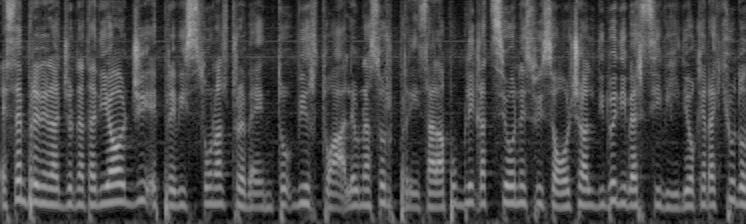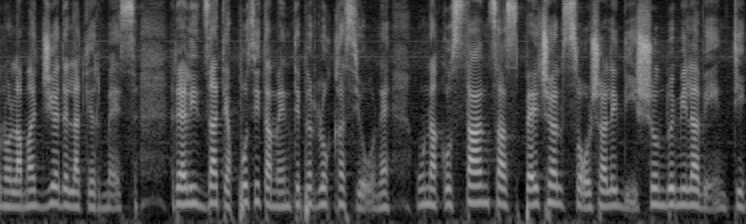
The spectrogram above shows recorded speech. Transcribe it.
E sempre nella giornata di oggi è previsto un altro evento virtuale, una sorpresa, la pubblicazione sui social di due diversi video che racchiudono la magia della Kermesse, realizzati appositamente per l'occasione, una Costanza Special Social Edition 2020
